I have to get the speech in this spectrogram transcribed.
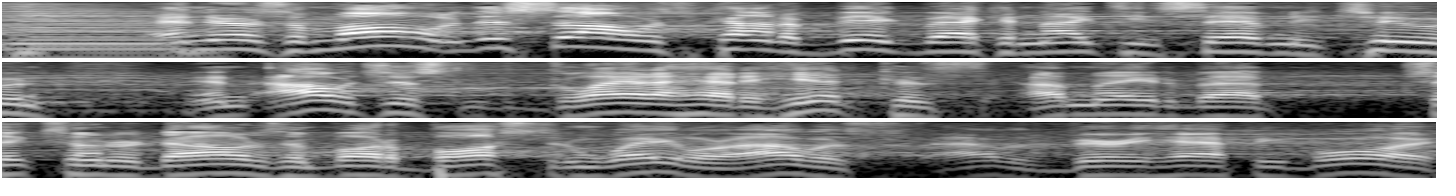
and there's a moment. This song was kind of big back in 1972, and and I was just glad I had a hit because I made about six hundred dollars and bought a Boston Whaler. I was I was a very happy boy.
